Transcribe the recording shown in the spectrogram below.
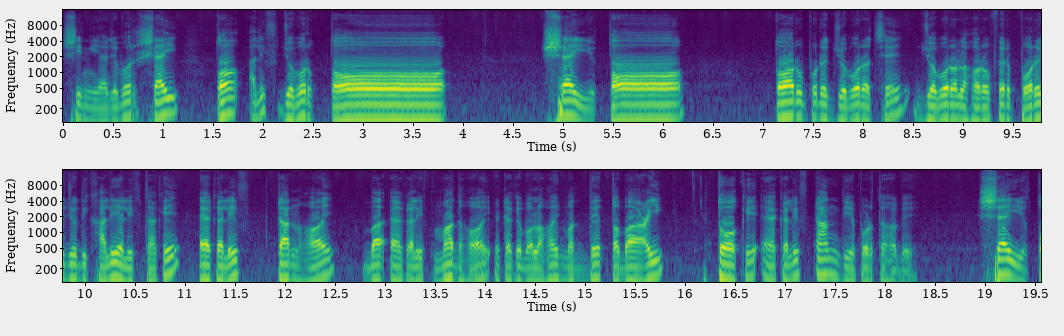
শিন, ইয়া, জবর, শাই। ত, আলিফ, জবর, ত। শাই, ত। তর উপরে জবর আছে। জবরওয়ালা হরফের পরে যদি খালি আলিফ থাকে, এক আলিফ টান হয় বা এক আলিফ মাদ হয়, এটাকে বলা হয় মধ্যে তবাই তকে এক আলিফ টান দিয়ে পড়তে হবে। সেই ত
